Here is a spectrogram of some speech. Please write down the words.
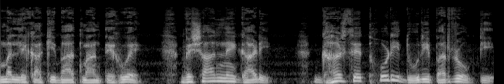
मल्लिका की बात मानते हुए विशाल ने गाड़ी घर से थोड़ी दूरी पर रोक दी।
